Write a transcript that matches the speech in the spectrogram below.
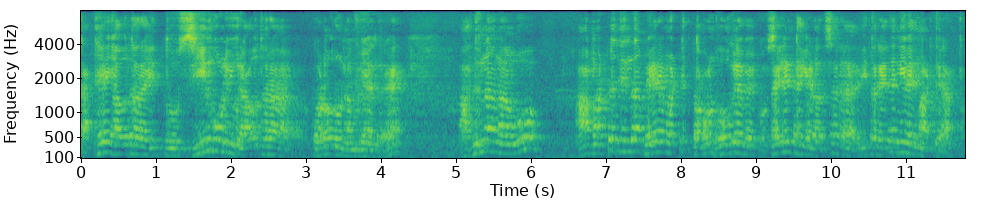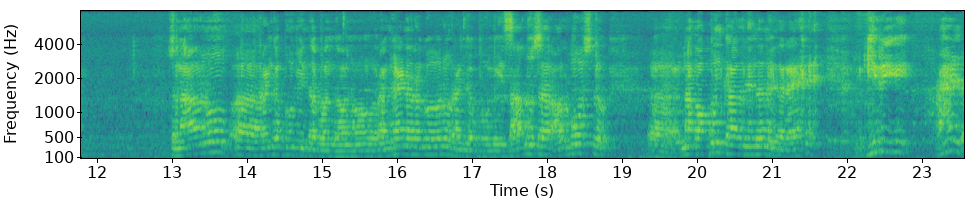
ಕಥೆ ಯಾವ ಥರ ಇತ್ತು ಸೀನ್ಗಳು ಇವ್ರು ಯಾವ ಥರ ಕೊಡೋರು ನಮಗೆ ಅಂದರೆ, ಅದನ್ನ ನಾವು ಆ ಮಟ್ಟದಿಂದ ಬೇರೆ ಮಟ್ಟಕ್ಕೆ ತಗೊಂಡು ಹೋಗ್ಲೇಬೇಕು. ಸೈಲೆಂಟ್ ಆಗಿ ಹೇಳೋದು ಸರ್ ಈ ಥರ ಇದೆ ನೀವೇನು ಮಾಡ್ತೀರಾ ಅಂತ. ಸೊ ನಾನು ರಂಗಭೂಮಿಯಿಂದ ಬಂದವನು, ರಂಗಾಯಣ ರಘುವರು ರಂಗಭೂಮಿ. ಸಾಧು ಸರ್ ಆಲ್ಮೋಸ್ಟ್ ನಮ್ಮ ಅಪ್ಪನ ಕಾಲದಿಂದನೂ ಇದ್ದಾರೆ. ಗಿರಿ ಆ್ಯಂಡ್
